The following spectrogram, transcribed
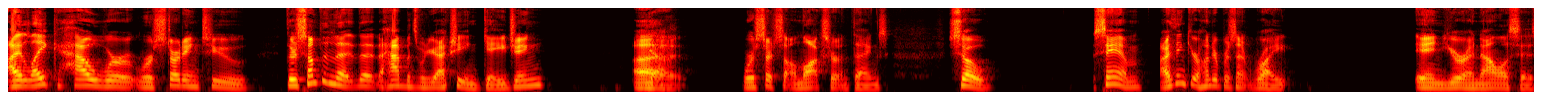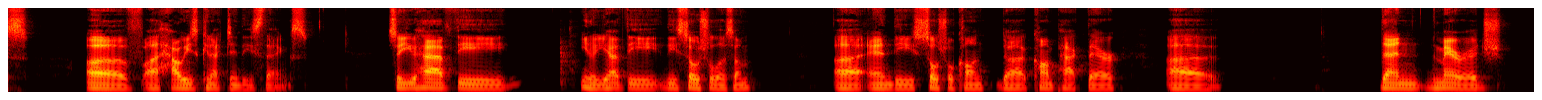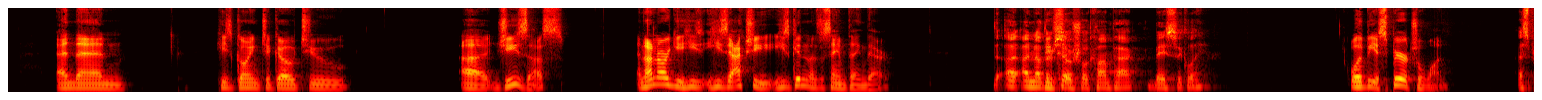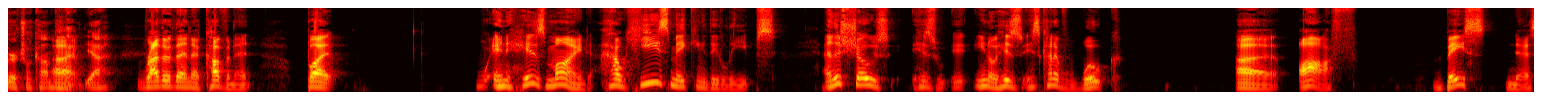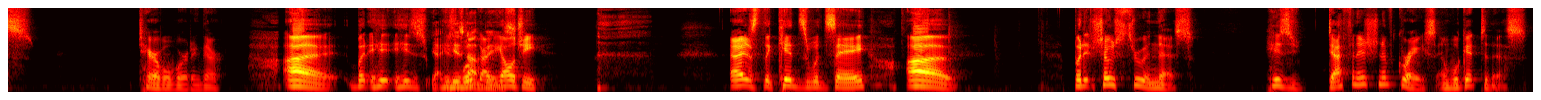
I like how we're we're starting to there's something that that happens when you're actually engaging uh yeah. where it starts to unlock certain things. So Sam, I think you're 100% right in your analysis of uh, how he's connecting these things. So you have the, you know, you have the the socialism, uh, and the social con- uh, compact there, uh, then the marriage, and then he's going to go to uh, Jesus, and I'd argue he's he's actually he's getting at the same thing there. Another because, social compact, basically. Well, it'd be a spiritual one. A spiritual compact, uh, yeah. Rather than a covenant, but in his mind how he's making the leaps and this shows his you know his his kind of woke uh off baseness. Terrible wording there. Uh but his his, yeah, his woke ideology as the kids would say uh but it shows through in this. His definition of grace and we'll get to this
